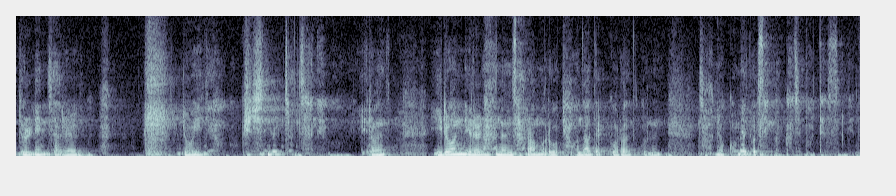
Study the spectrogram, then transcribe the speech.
눌린 자를 놓이게 하고 귀신을 쫓아내고 이런 이런 일을 하는 사람으로 변화될 거라고는 전혀 꿈에도 생각하지 못했습니다.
